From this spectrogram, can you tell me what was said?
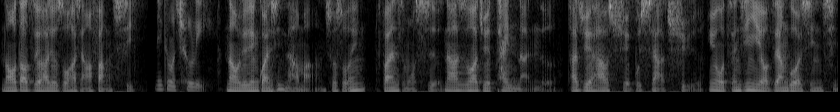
然后到最后他就说他想要放弃。你怎么处理？那我就先关心他嘛，就说：“哎，发生什么事？”那他是说他觉得太难了，他觉得他学不下去了。因为我曾经也有这样过的心情，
